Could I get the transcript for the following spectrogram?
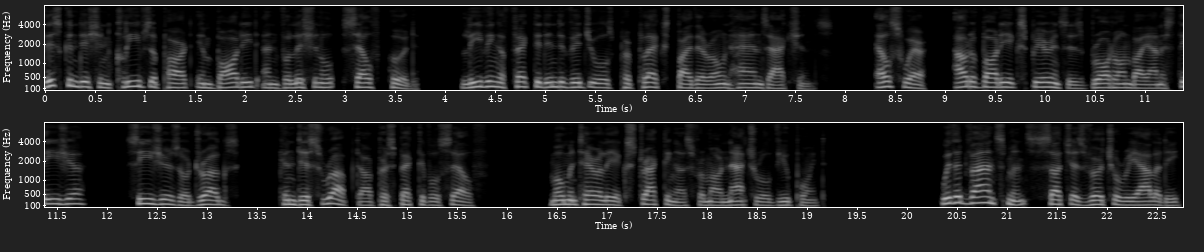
This condition cleaves apart embodied and volitional selfhood, leaving affected individuals perplexed by their own hands' actions. Elsewhere, out of body experiences brought on by anesthesia, seizures, or drugs can disrupt our perspectival self, momentarily extracting us from our natural viewpoint. With advancements such as virtual reality,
